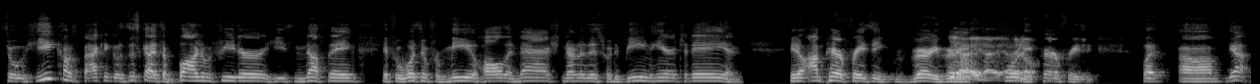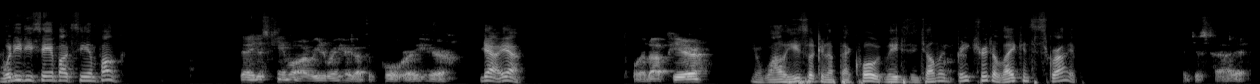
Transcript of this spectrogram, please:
So he comes back and goes, "This guy's a bottom feeder. He's nothing. If it wasn't for me, Hall and Nash, none of this would have been here today." And you know, I'm paraphrasing very, very yeah, yeah, yeah, poorly paraphrasing. But um, yeah, what did he say about CM Punk? Yeah, he just came out. I read it right here. I got the quote right here. Yeah, yeah. Pull it up here. Know, while he's looking up that quote, ladies and gentlemen, make sure to like and subscribe. I just had it.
